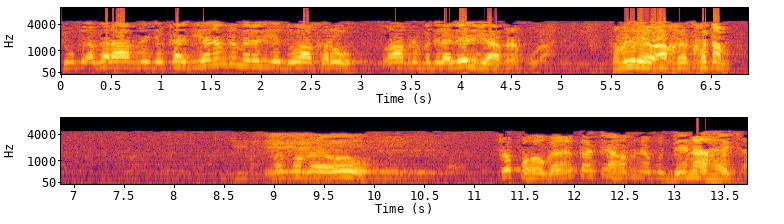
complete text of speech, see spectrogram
کیونکہ اگر آپ نے یہ کہہ دیا نا کہ میرے لیے دعا کرو، تو آپ نے بدلہ لے لیا اپنا پورا۔ سمجھ رہے ہو؟ آخرت ختم۔ رہے ہو۔ چپ ہو گئے کہتے ہم نے کچھ دینا ہے کیا؟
